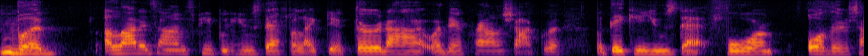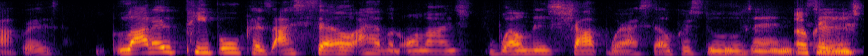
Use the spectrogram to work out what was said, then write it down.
Mm-hmm. But a lot of times people use that for like their third eye or their crown chakra, but they can use that for all their chakras. A lot of people, because I sell, I have an online wellness shop where I sell crystals and okay. sage.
